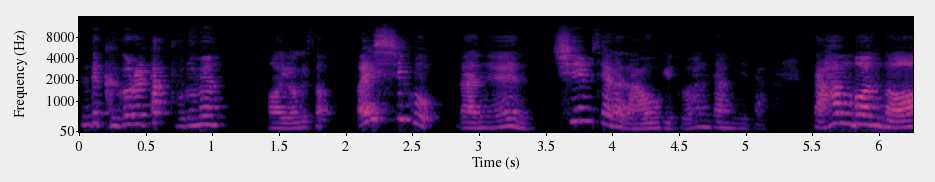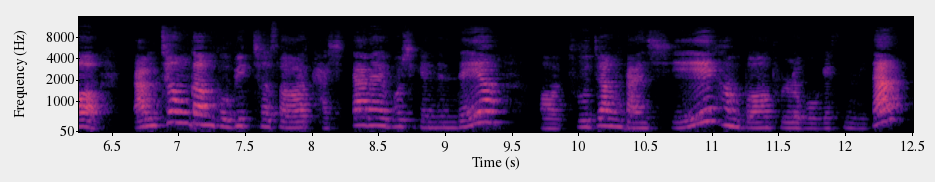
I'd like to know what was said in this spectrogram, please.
근데 그거를 딱 부르면 어, 여기서 얼씨구라는 취임새가 나오기도 한답니다. 자, 한 번 더 남천강 굽이쳐서 다시 따라해 보시겠는데요. 어, 두 장단씩 한번 불러보겠습니다.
